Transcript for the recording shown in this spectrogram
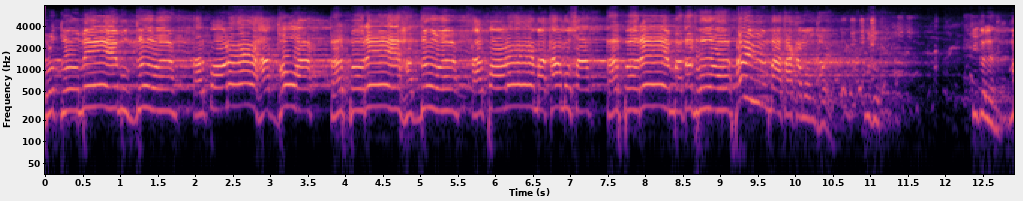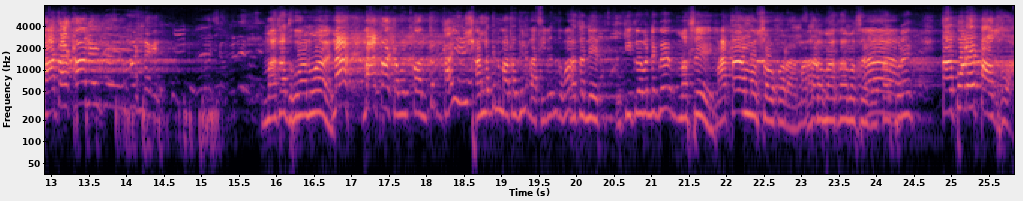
প্রথমে মুখ ধোয়া। তারপরে হাত ধোয়া। তারপরে হাত ধোয়া। তারপরে মাথা মোছা। তারপরে মাথা ধোয়া। মাথা কেমন ধরে উজু। কি করলেন মাথা খান। মাথা ধোয়া নয়? না মাথা কেমন কন্তর গায়ে এই ঠান্ডা দিন মাথা দিলে বাঁচিবেন তোমার আচ্ছা নেট। কি করবেন দেখবে? মাছে। মাথা মোছাও করা মাথা মাথা মোছা করা। হ্যাঁ। তারপরে? তারপরে পা ধোয়া।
